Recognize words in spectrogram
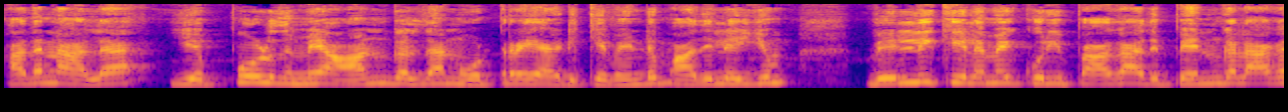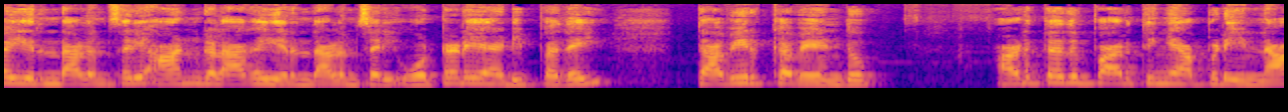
அதனால் எப்பொழுதுமே ஆண்கள் தான் ஒற்றை அடிக்க வேண்டும். அதிலேயும் வெள்ளிக்கிழமை குறிப்பாக அது பெண்களாக இருந்தாலும் சரி ஆண்களாக இருந்தாலும் சரி ஒட்டடை அடிப்பதை தவிர்க்க வேண்டும். அடுத்தது பார்த்தீங்க அப்படின்னா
